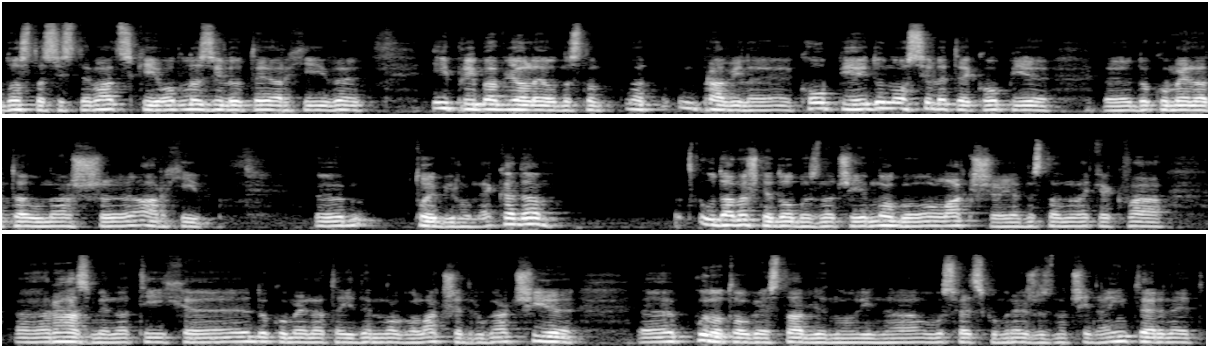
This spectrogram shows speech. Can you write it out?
dosta sistematski odlazile u te arhive i pribavljale, odnosno pravile kopije i donosile te kopije dokumenta u naš arhiv. To je bilo nekada. U današnje doba, znači, je mnogo lakše, jednostavno nekakva razmjena tih dokumenta ide mnogo lakše, drugačije. Puno toga je stavljeno i na u svetsku mrežu, znači na internet.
